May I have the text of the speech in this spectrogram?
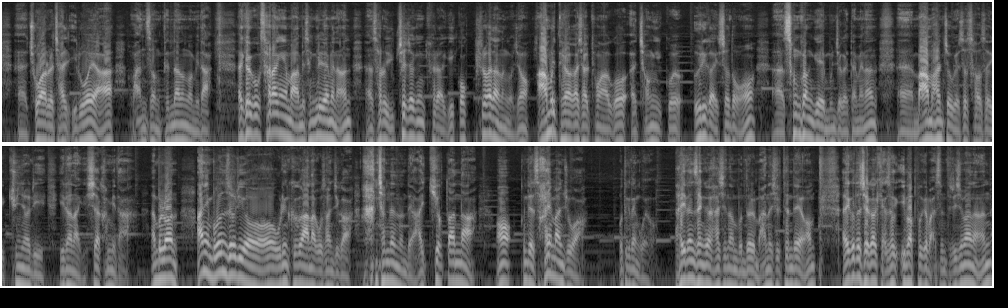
조화를 잘 이루어야 완성된다는 겁니다. 결국 사랑의 마음이 생기려면 서로 육체적인 쾌락이 꼭 필요하다는 거죠. 아무리 대화가 잘 통하고 정이 있고 의리가 있어도 성관계에 문제가 있다면은 에, 마음 한쪽에서 서서히 균열이 일어나기 시작합니다. 아, 물론 아니 뭔 소리요? 우린 그거 안 하고 산 지가 한참 됐는데 아이 기억도 안 나. 어? 근데 사이만 좋아. 어떻게 된 거예요? 아, 이런 생각 하시는 분들 많으실 텐데요. 아, 이것도 제가 계속 입 아프게 말씀드리지만은,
